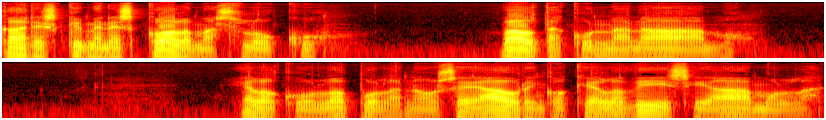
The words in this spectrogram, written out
23. luku. Valtakunnan aamu. Elokuun lopulla nousee aurinko kello viisi aamulla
